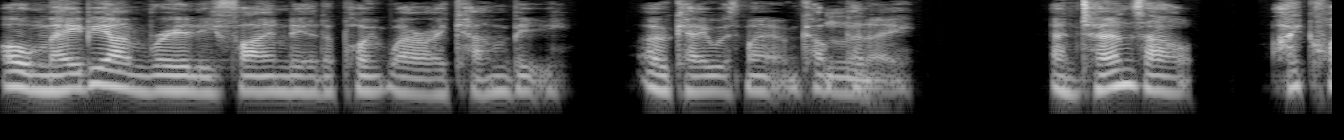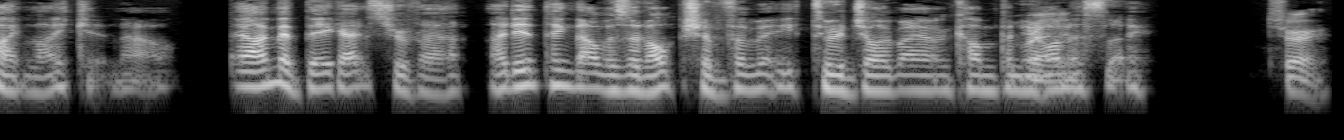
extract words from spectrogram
oh, maybe I'm really finally at a point where I can be okay with my own mm. company. Mm. And turns out I quite like it now. I'm a big extrovert. I didn't think that was an option for me to enjoy my own company, right. honestly. Sure.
